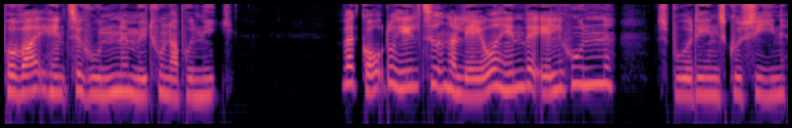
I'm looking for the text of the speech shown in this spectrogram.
På vej hen til hundene mødte hun Aponi. Hvad går du hele tiden og laver hen ved elhundene? spurgte hendes kusine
